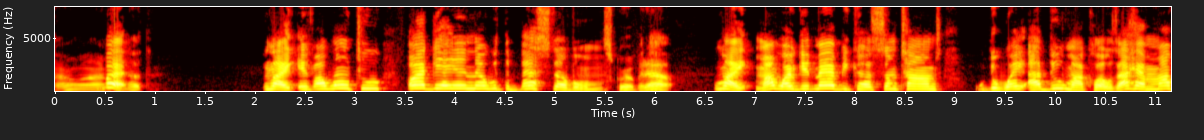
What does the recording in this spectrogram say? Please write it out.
I don't But- nothing. Like if I want to, oh, I get in there with the best of them. Scrub it out. Like my wife get mad because sometimes the way I do my clothes, I have my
